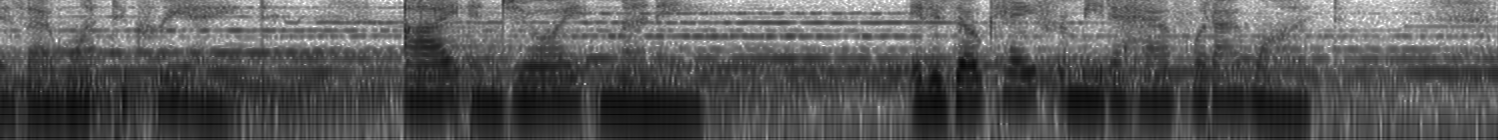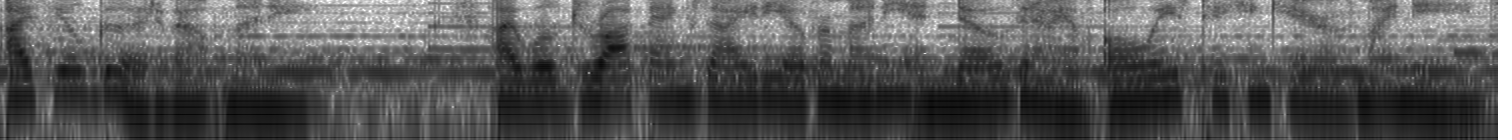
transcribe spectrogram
as I want to create. I enjoy money. It is okay for me to have what I want. I feel good about money. I will drop anxiety over money and know that I am always taking care of my needs.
